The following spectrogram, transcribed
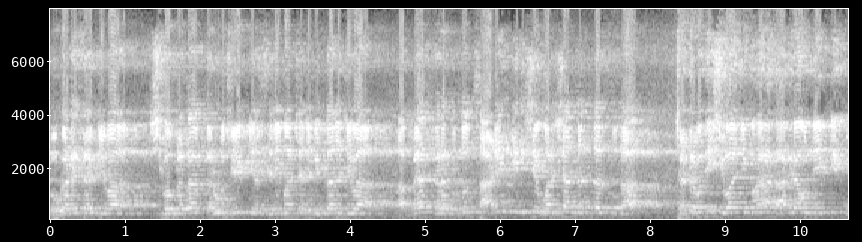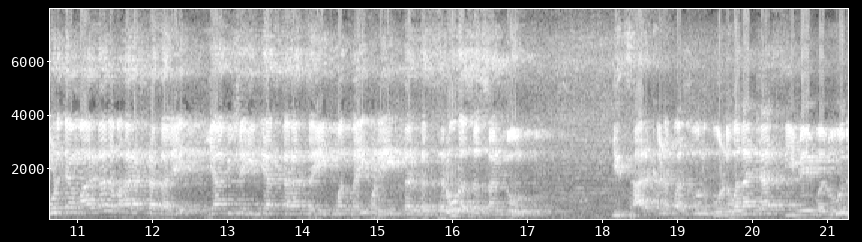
कोकाटे साहेब किंवा शिवप्रताप गरुड या सिनेमाच्या निमित्तानं जेव्हा अभ्यास करत होतो साडेतीनशे वर्षांनंतर सुद्धा छत्रपती शिवाजी महाराज आग्र्याहून नेमके कोणत्या मार्गाने महाराष्ट्रात आले याविषयी इतिहासकारांचं एकमत नाही पण एक तर्क जरूर असं सांगतो की झारखंडपासून गोंडवनाच्या सीमेवरून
